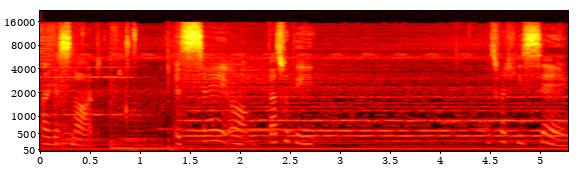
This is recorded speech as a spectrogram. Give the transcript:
I guess not. It's saying, oh, that's what the, that's what he's saying.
